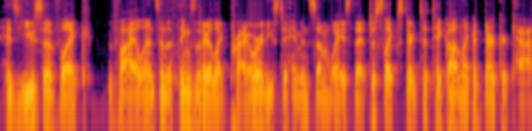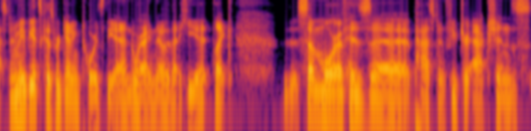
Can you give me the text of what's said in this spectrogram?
his use of like violence and the things that are like priorities to him in some ways that just like start to take on like a darker cast. And maybe it's because we're getting towards the end where i know that he like some more of his uh, past and future actions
